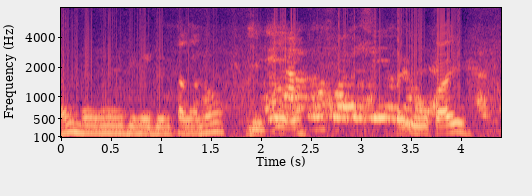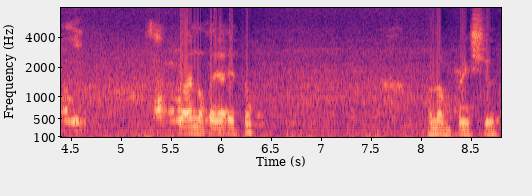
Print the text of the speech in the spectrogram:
Ay, may binibintang ano dito. Oh. Kay Ukay. Paano kaya ito? Walang presyo.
